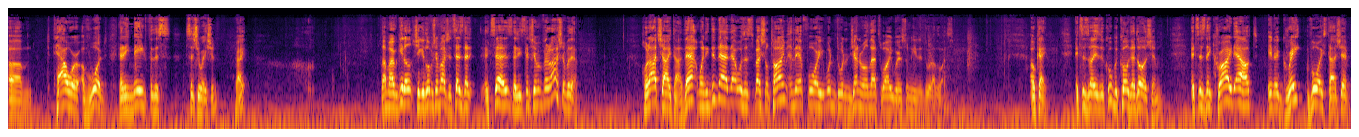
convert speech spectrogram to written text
um, tower of wood that he made for this situation, right? It says that it says that he said Shem Farash over there. Horat Shaita. That when he did that, that was a special time, and therefore he wouldn't do it in general. And that's why we're assuming he didn't do it otherwise. Okay, it says. It says they cried out in a great voice to Hashem.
